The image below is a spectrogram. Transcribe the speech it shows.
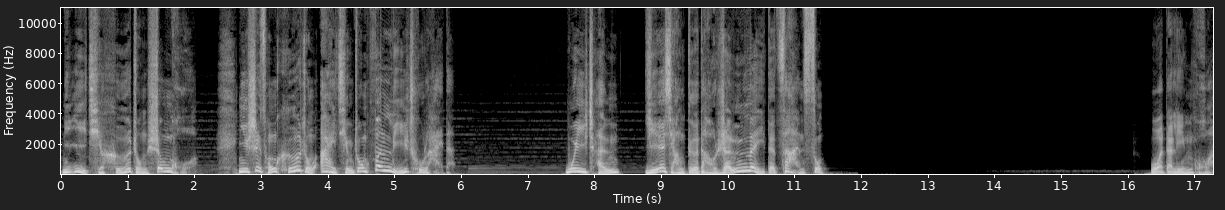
你一起何种生活？你是从何种爱情中分离出来的？微尘也想得到人类的赞颂。我的灵魂，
